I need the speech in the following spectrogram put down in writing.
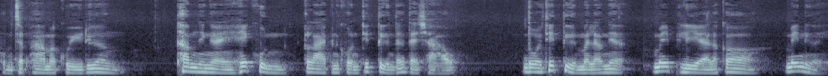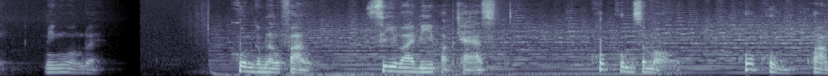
ผมจะพามาคุยเรื่องทำยังไงให้คุณกลายเป็นคนที่ตื่นตั้งแต่เช้า โดยที่ตื่นมาแล้วเนี่ยไม่เพลียแล้วก็ไม่เหนื่อย ไม่ง่วงด้วย คุณกำลังฟัง CYB Podcast ควบคุมสมอง ควบคุมความ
